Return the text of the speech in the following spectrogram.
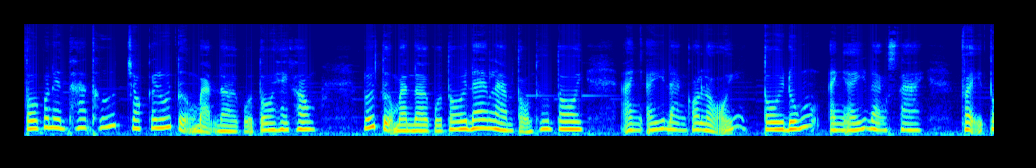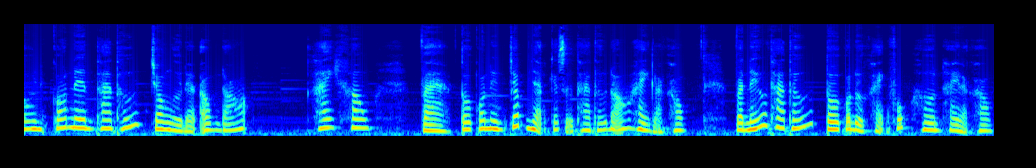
tôi có nên tha thứ cho cái đối tượng bạn đời của tôi hay không? Đối tượng bạn đời của tôi đang làm tổn thương tôi, anh ấy đang có lỗi, tôi đúng, anh ấy đang sai. Vậy tôi có nên tha thứ cho người đàn ông đó hay không? Và tôi có nên chấp nhận cái sự tha thứ đó hay là không? Và nếu tha thứ, tôi có được hạnh phúc hơn hay là không?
